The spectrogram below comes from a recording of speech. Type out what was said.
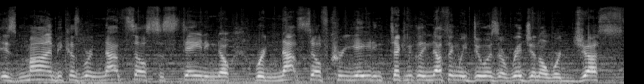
is mine because we're not self sustaining. No, we're not self creating. Technically, nothing we do is original. We're just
